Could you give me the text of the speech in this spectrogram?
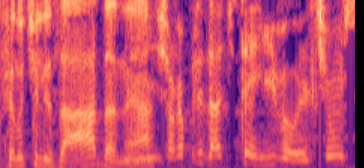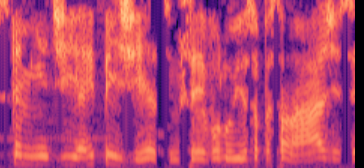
sendo utilizada, né? E jogabilidade terrível. Ele tinha um sisteminha de RPG, assim, que você evoluía seu personagem, você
